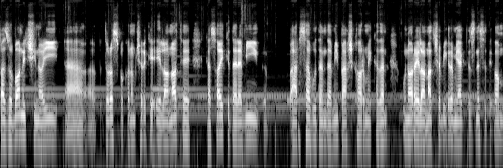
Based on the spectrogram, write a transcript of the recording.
به زبان چینایی درست بکنم. چرا که اعلانات کسایی که در امی عرصه بودن در می بخش کار می‌کردن اونا رو اعلاناتش بگیرم یک بزنس دیگه هم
